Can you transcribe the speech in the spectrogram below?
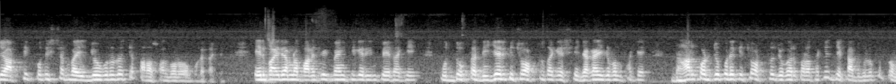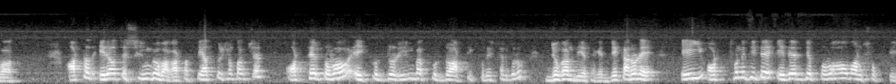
যে আর্থিক প্রতিষ্ঠান বা এনজিওগুলো রয়েছে, তারা সরবরাহ করে থাকে। এর বাইরে আমরা বাণিজ্যিক ব্যাংক থেকে ঋণ পেয়ে থাকি। উদ্যোক্তা নিজের কিছু অর্থ থাকে সেই জায়গায় যেমন থাকে, ধার কর্য করে কিছু অর্থ জোগাড় করা থাকে, যে কাজগুলোকে প্রভাবিত অর্থাৎ এরা হচ্ছে সিংহভাগ, অর্থাৎ তিয়াত্তর শতাংশের অর্থের প্রবাহ এই ক্ষুদ্র ঋণ বা ক্ষুদ্র আর্থিক প্রতিষ্ঠানগুলো যোগান দিয়ে থাকে। যে কারণে এই অর্থনীতিতে এদের যে প্রবাহমান শক্তি,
